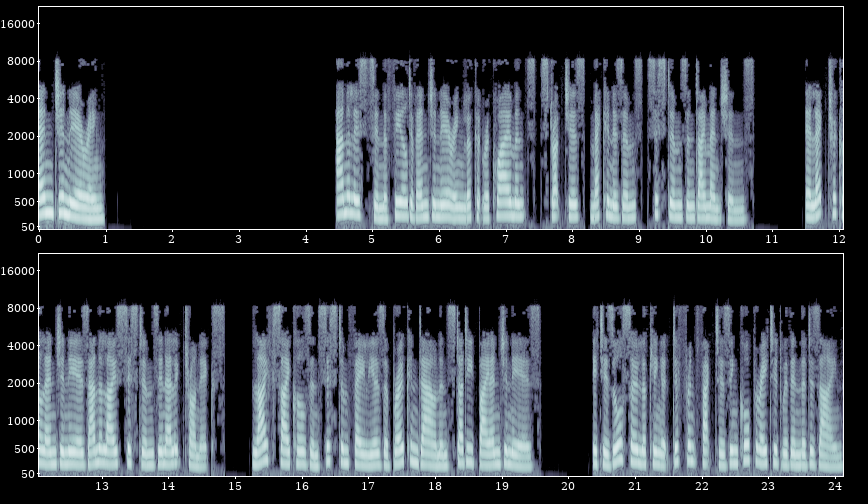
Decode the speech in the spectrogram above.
Engineering Analysts in the field of engineering look at requirements, structures, mechanisms, systems and dimensions. Electrical engineers analyze systems in electronics. Life cycles and system failures are broken down and studied by engineers. It is also looking at different factors incorporated within the design.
